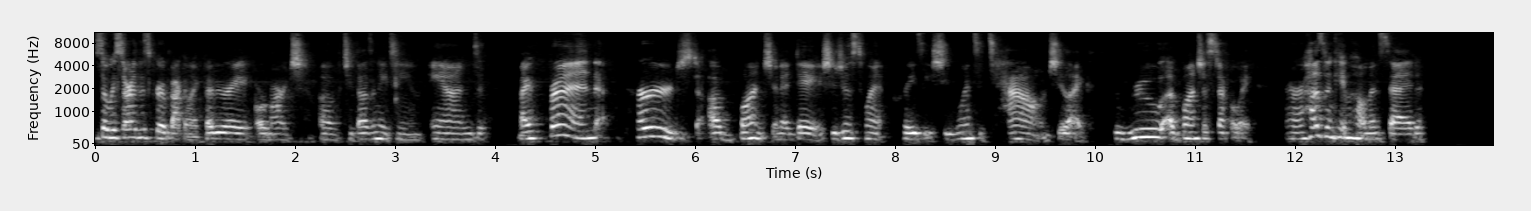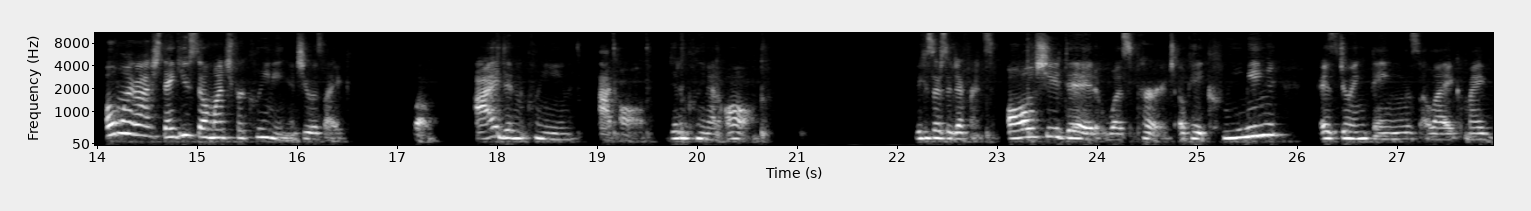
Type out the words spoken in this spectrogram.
so we started this group back in like February or March of 2018. And my friend purged a bunch in a day. She just went crazy. She went to town. She like threw a bunch of stuff away. And her husband came home and said, Oh my gosh, thank you so much for cleaning. And she was like, Whoa, I didn't clean at all. Didn't clean at all. Because there's a difference. All she did was purge. Okay, cleaning is doing things like my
